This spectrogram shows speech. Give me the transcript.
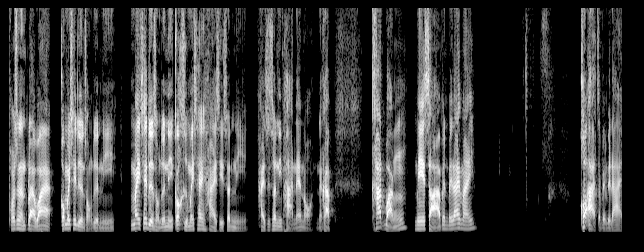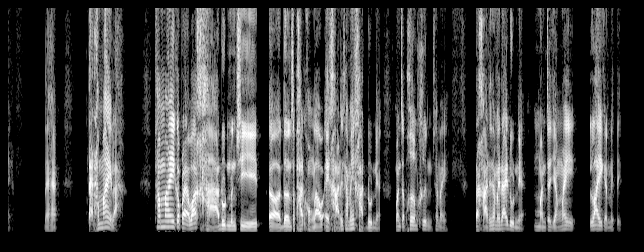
เพราะฉะนั้นแปลว่าก็ไม่ใช่เดือน 2 เดือนนี้ ไม่ใช่เดือน2เดือนนี้ก็คือไม่ใช่ high season นี้ high season นี้ผ่านแน่นอนนะครับ คาดหวังเมษาเป็นไปได้ไหมก็อาจจะเป็นไปได้นะฮะแต่ถ้าไม่ล่ะ ถ้าไม่ก็แปลว่าขาดุลบัญชีเอ่อเดินสะพัดของเราไอ้ขาที่ทำให้ขาดดุลเนี่ย มันจะเพิ่มขึ้นใช่ไหมแต่ขาที่ทำให้ได้ดุลเนี่ย มันจะยังไม่ไล่กันไม่ติด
